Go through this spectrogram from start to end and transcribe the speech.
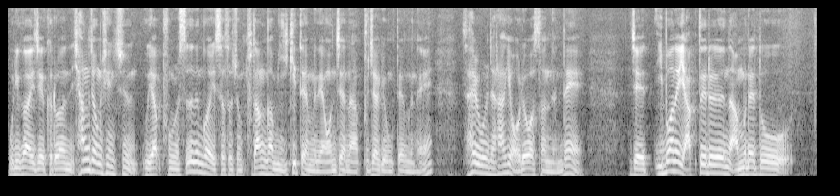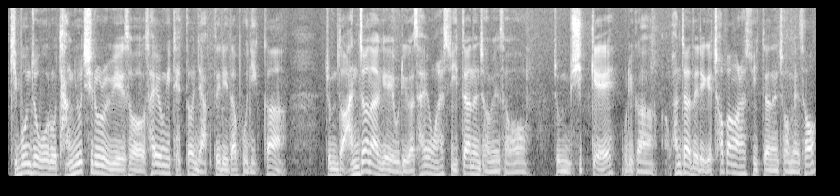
우리가 이제 그런 향정신증 의약품을 쓰는 거에 있어서 좀 부담감이 있기 때문에 언제나 부작용 때문에 사용을 잘 하기 어려웠었는데 이제 이번에 약들은 아무래도 기본적으로 당뇨 치료를 위해서 사용이 됐던 약들이다 보니까 좀 더 안전하게 우리가 사용을 할 수 있다는 점에서 좀 쉽게 우리가 환자들에게 처방을 할 수 있다는 점에서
